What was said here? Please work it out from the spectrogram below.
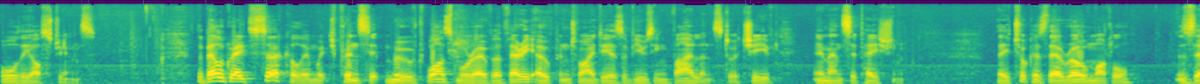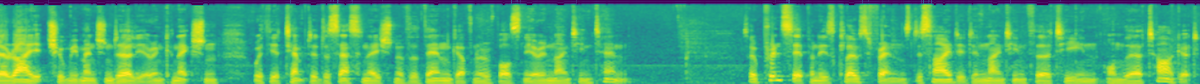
or the Austrians. The Belgrade circle in which Princip moved was, moreover, very open to ideas of using violence to achieve emancipation. They took as their role model Zerajic, whom we mentioned earlier in connection with the attempted assassination of the then governor of Bosnia in 1910. So Princip and his close friends decided in 1913 on their target,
